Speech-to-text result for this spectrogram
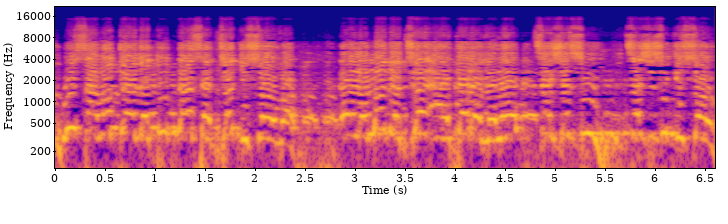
Nous savons que de tout temps, c'est Dieu qui sauve. Et le nom de Dieu a été révélé. C'est Jésus. C'est Jésus qui sauve.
